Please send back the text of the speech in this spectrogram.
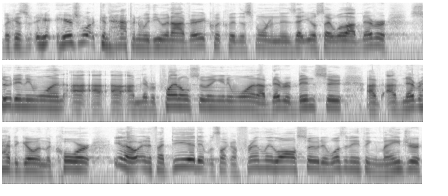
Because here's what can happen with you and I very quickly this morning is that you'll say, Well, I've never sued anyone. I, I, I've never planned on suing anyone. I've never been sued. I've, I've never had to go in the court. You know, and if I did, it was like a friendly lawsuit. It wasn't anything major.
